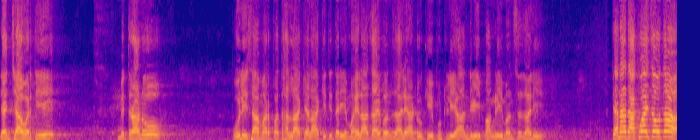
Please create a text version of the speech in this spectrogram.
त्यांच्यावरती मित्रांनो पोलिसामार्फत हल्ला केला कितीतरी महिला जायबंद झाल्या डोकी फुटली आंधळी पांगळी माणसं झाली. त्यांना दाखवायचं होतं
